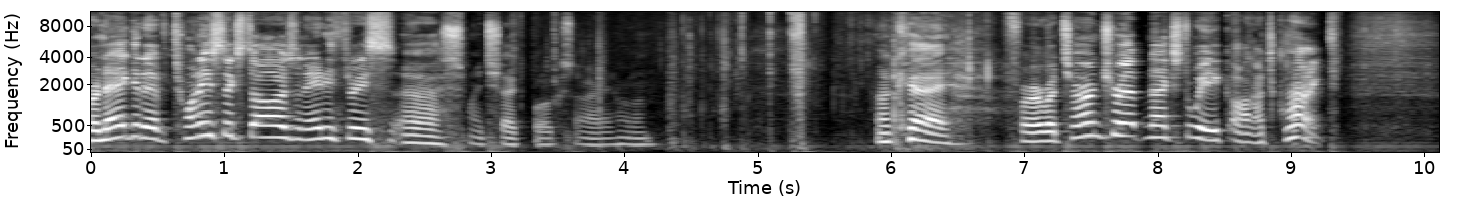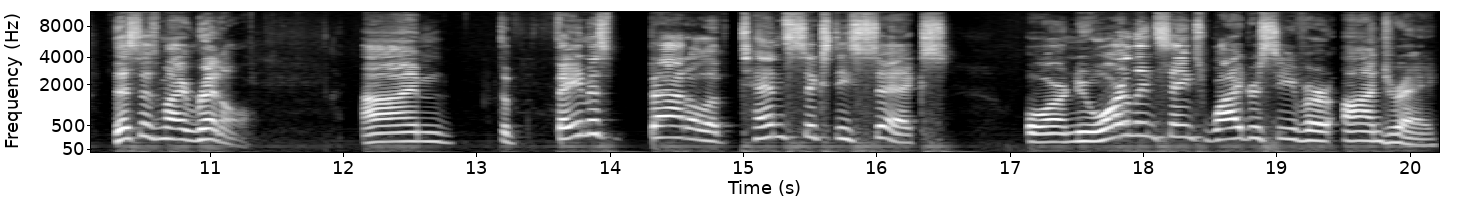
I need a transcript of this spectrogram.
For negative $26.83, uh, it's my checkbook, sorry, hold on. Okay, for a return trip next week, oh, that's great. This is my riddle. I'm the famous Battle of 1066 or New Orleans Saints wide receiver Andre.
